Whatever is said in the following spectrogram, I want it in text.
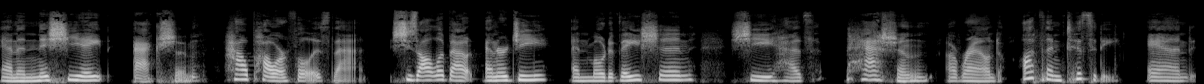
and initiate action. How powerful is that? She's all about energy and motivation. She has passion around authenticity and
